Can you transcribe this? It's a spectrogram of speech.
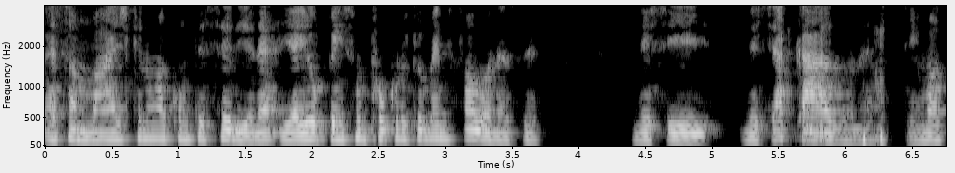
essa mágica não aconteceria, né? E aí eu penso um pouco no que o Mendes falou, né? Nesse, nesse acaso, né? Tem uma,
